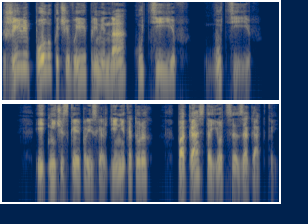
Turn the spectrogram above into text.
жили полукочевые племена Кутиев, Гутиев, этническое происхождение которых пока остается загадкой.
